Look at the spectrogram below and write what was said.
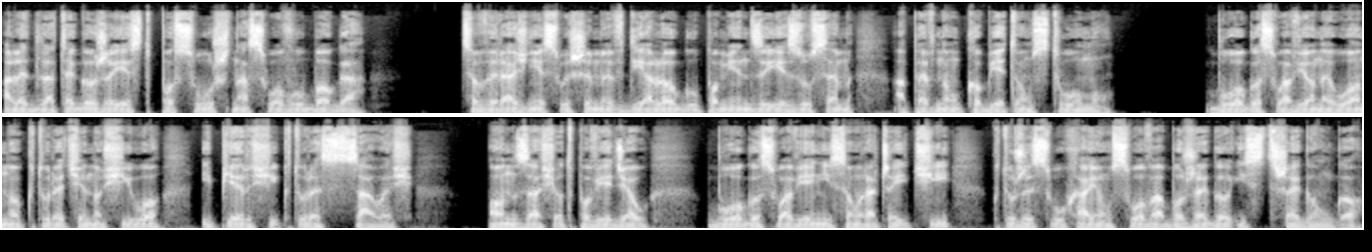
ale dlatego, że jest posłuszna Słowu Boga, co wyraźnie słyszymy w dialogu pomiędzy Jezusem a pewną kobietą z tłumu. Błogosławione łono, które cię nosiło i piersi, które ssałeś. On zaś odpowiedział, błogosławieni są raczej ci, którzy słuchają Słowa Bożego i strzegą Go.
